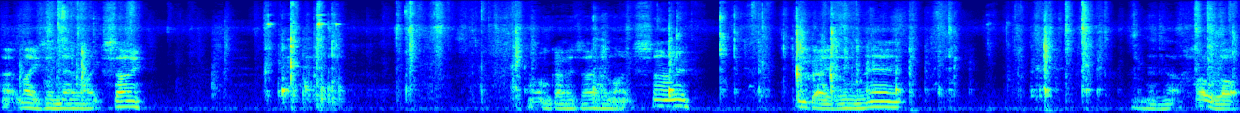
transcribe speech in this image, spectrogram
that lays in there like so that one goes over like so. He goes in there. And then that whole lot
